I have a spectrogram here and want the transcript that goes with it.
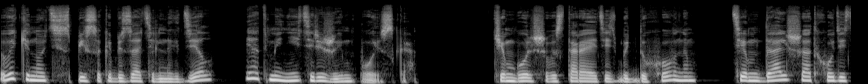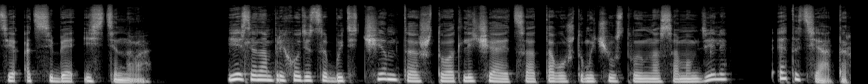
выкинуть список обязательных дел и отменить режим поиска. Чем больше вы стараетесь быть духовным, тем дальше отходите от себя истинного. Если нам приходится быть чем-то, что отличается от того, что мы чувствуем на самом деле, это театр.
